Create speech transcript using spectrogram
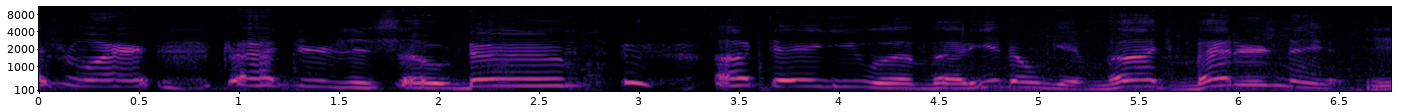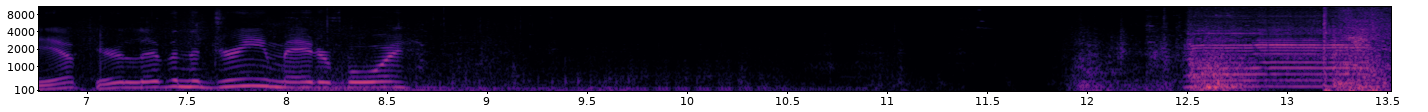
I swear, tractors is so dumb. I'll tell you what, buddy, it don't get much better than this. Yep, you're living the dream, Mater boy. I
